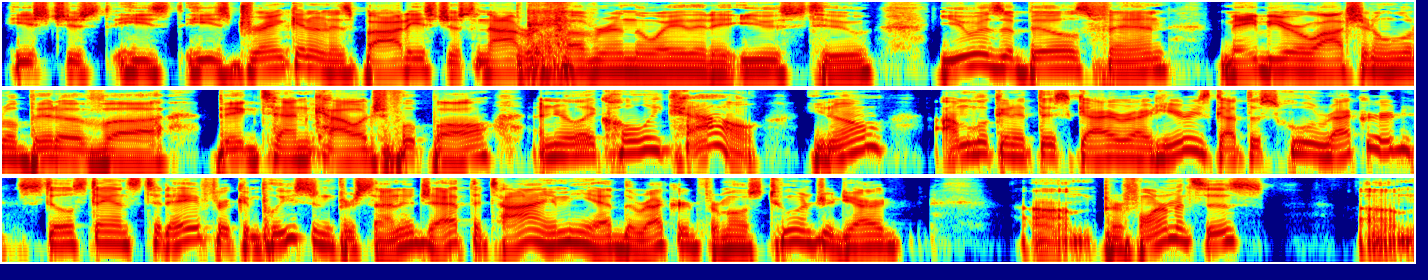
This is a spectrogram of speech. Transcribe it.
he's just he's he's drinking, and his body's just not recovering the way that it used to. You as a Bills fan, maybe you're watching a little bit of uh, Big Ten college football, and you're like, holy cow, you know. I'm looking at this guy right here. He's got the school record, still stands today for completion percentage. At the time, he had the record for most 200 yard um, performances, um,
